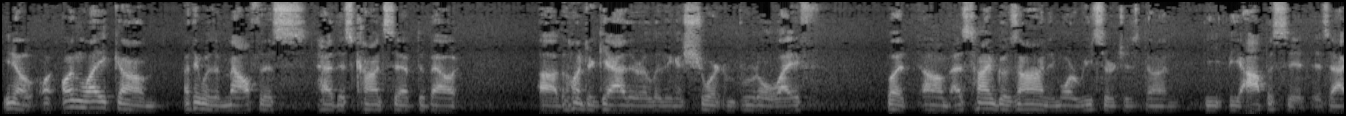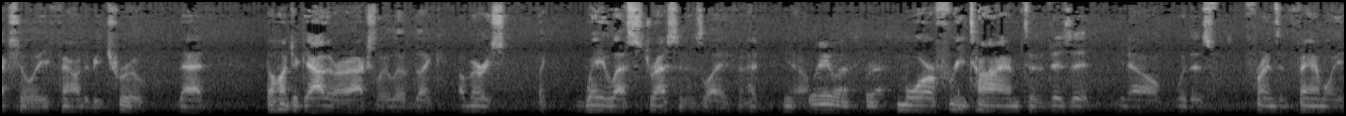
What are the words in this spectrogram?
you know unlike um, I think it was Malthus had this concept about uh, the hunter gatherer living a short and brutal life, but um, as time goes on and more research is done, the the opposite is actually found to be true. That the hunter gatherer actually lived like a very like way less stress in his life and had you know Way less stress. more free time to visit, you know, with his friends and family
